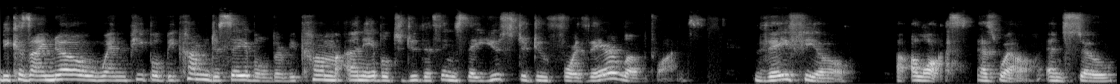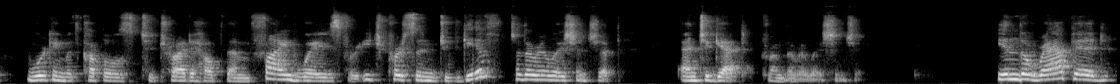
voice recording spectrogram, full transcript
because I know when people become disabled or become unable to do the things they used to do for their loved ones, they feel a loss as well. And so, working with couples to try to help them find ways for each person to give to the relationship and to get from the relationship. In the rapid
